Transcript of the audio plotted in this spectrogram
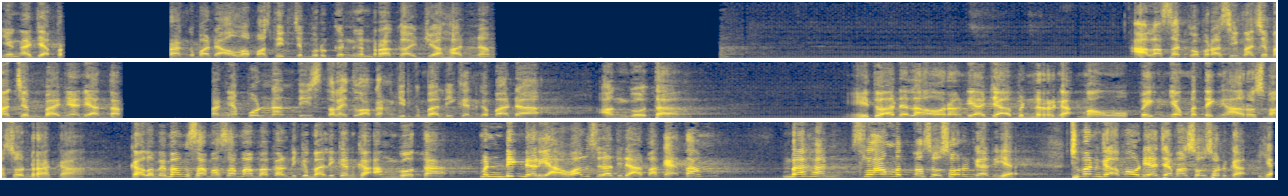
yang ngajak perang kepada Allah pasti diceburkan dengan neraka jahanam. Alasan kooperasi macam-macam banyak di antaranya pun nanti setelah itu akan dikembalikan kepada anggota. Itu adalah orang diajak benar nggak mau, yang penting harus masuk neraka. Kalau memang sama-sama bakal dikembalikan ke anggota, mending dari awal sudah tidak pakai tambahan, selamat masuk surga dia. Cuman nggak mau diajak masuk surga. Ya.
